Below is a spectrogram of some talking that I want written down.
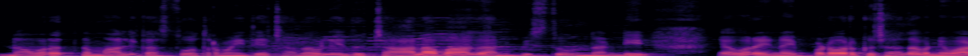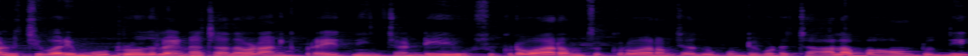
నవరత్న మాలిక స్తోత్రం అయితే చదవలేదు. చాలా బాగా అనిపిస్తూ ఉందండి. ఎవరైనా ఇప్పటివరకు చదవని వాళ్ళు చివరి మూడు రోజులైనా చదవడానికి ప్రయత్నించండి. శుక్రవారం శుక్రవారం చదువుకుంటే కూడా చాలా బాగుంటుంది.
